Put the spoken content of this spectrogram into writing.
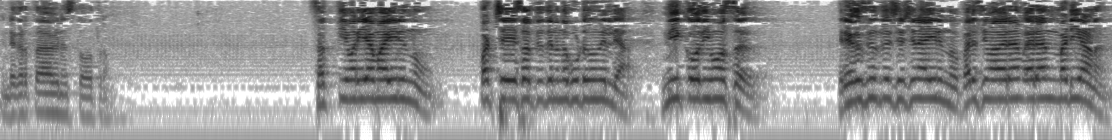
എന്റെ കർത്താവിന് സ്തോത്രം. സത്യമറിയാമായിരുന്നു പക്ഷേ സത്യത്തിനൊന്നും കൂട്ടുന്നില്ല നീക്കോദിമോസ് രഹസ്യത്തിൽ ശിഷ്യനായിരുന്നു. വരാൻ വരാൻ മടിയാണ്.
